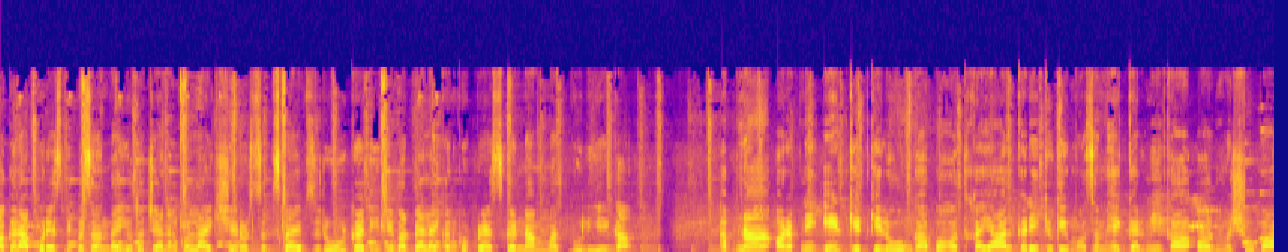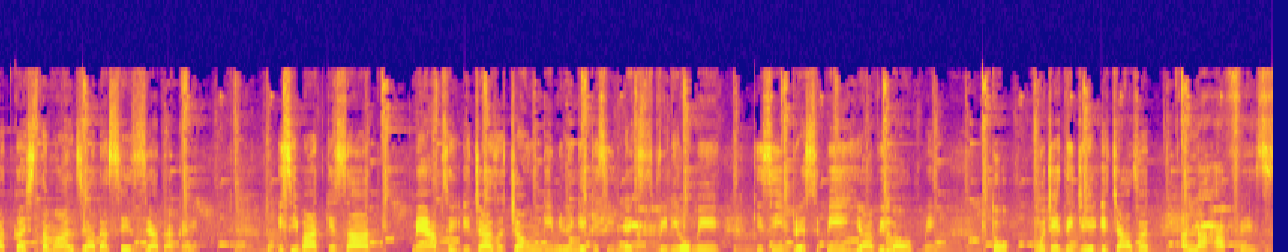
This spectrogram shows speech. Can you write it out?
अगर आपको रेसिपी पसंद आई हो तो चैनल को लाइक शेयर और सब्सक्राइब ज़रूर कर दीजिएगा और बेल आइकन को प्रेस करना मत भूलिएगा। अपना और अपने इर्द गिर्द के लोगों का बहुत ख्याल करें क्योंकि मौसम है गर्मी का और मशरूबात का इस्तेमाल ज़्यादा से ज़्यादा करें। तो इसी बात के साथ मैं आपसे इजाज़त चाहूँगी, मिलेंगे किसी नेक्स्ट वीडियो में, किसी रेसिपी या व्लॉग में। तो मुझे दीजिए इजाज़त, अल्लाह हाफिज़।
